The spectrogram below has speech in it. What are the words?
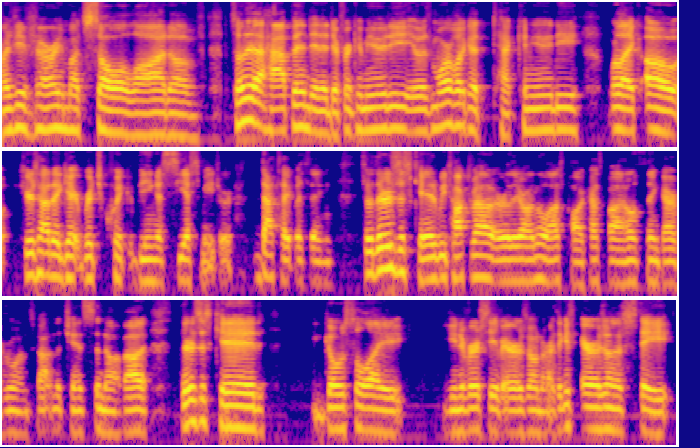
reminds me very much so a lot of something that happened in a different community. It was more of like a tech community where like, oh, here's how to get rich quick being a CS major, that type of thing. So there's this kid we talked about earlier on the last podcast, but I don't think everyone's gotten the chance to know about it. There's this kid goes to like University of Arizona. I think it's Arizona State.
